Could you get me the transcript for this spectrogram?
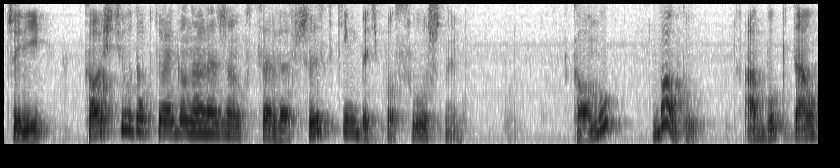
Czyli Kościół, do którego należę, chce we wszystkim być posłusznym. Komu? Bogu. A Bóg dał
